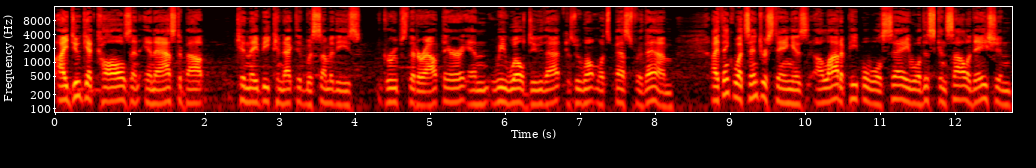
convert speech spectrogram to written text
I do get calls and, and asked about can they be connected with some of these groups that are out there, and we will do that because we want what's best for them. I think what's interesting is a lot of people will say, well, this consolidation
